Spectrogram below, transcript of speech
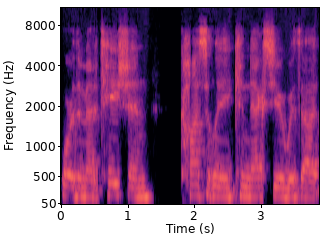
Or the meditation constantly connects you with that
